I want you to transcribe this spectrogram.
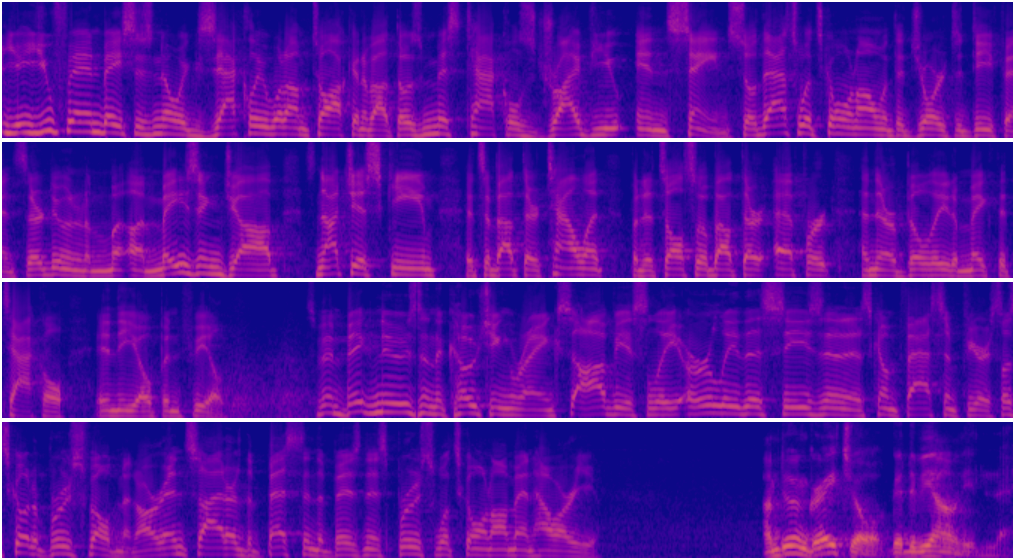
you, fan bases know exactly what I'm talking about. Those missed tackles drive you insane. So that's what's going on with the Georgia defense. They're doing an am- amazing job. It's not just scheme, it's about their talent, but it's also about their effort and their ability to make the tackle in the open field. It's been big news in the coaching ranks, obviously, early this season, and it's come fast and furious. Let's go to Bruce Feldman, our insider, the best in the business. Bruce, what's going on, man? How are you? I'm doing great, Joel. Good to be on with you today.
